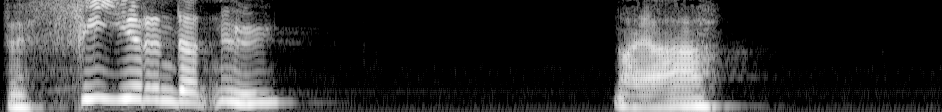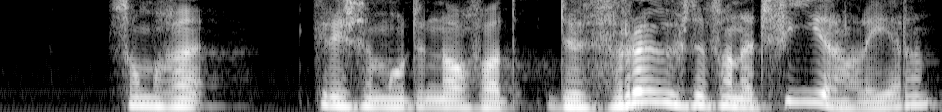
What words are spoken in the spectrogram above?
we vieren dat nu. Nou ja, sommige Christen moeten nog wat de vreugde van het vieren leren.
